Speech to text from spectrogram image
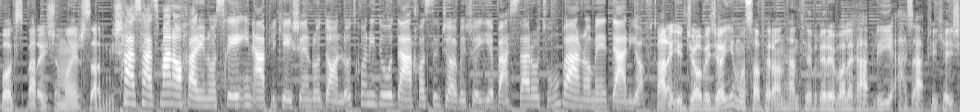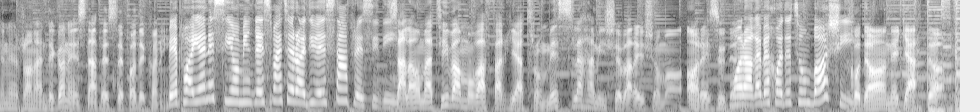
باکس برای شما ارسال میشه. پس حتما آخرین نسخه این اپلیکیشن رو دانلود کنید و درخواست جابجایی بسته رو تو اون برنامه دریافت برای جابجایی مسافران هم طبق روال قبلی از اپلیکیشن رانندگان اسنپ استفاده کنید. به پایان سیومین قسمت رادیو اسنپ رسیدیم. سلامتی و موفقیت رو مثل همیشه برای شما آرزو دارم مراقب خودتون باشید. خدا نگهدار.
